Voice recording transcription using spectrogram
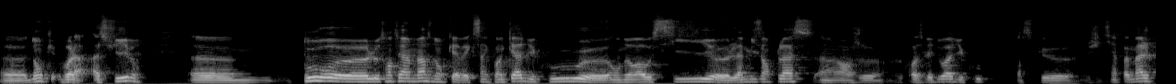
Donc voilà, à suivre. Pour le 31 mars, donc avec 5.4, du coup, on aura aussi la mise en place, alors je croise les doigts du coup, parce que j'y tiens pas mal,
